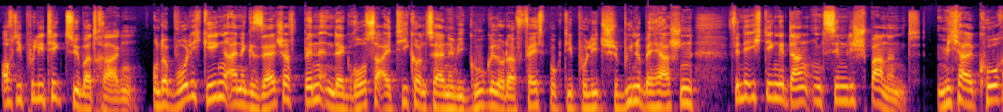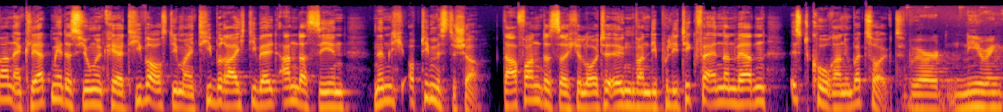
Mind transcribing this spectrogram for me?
auf die Politik zu übertragen. Und obwohl ich gegen eine Gesellschaft bin, in der große IT-Konzerne wie Google oder Facebook die politische Bühne beherrschen, finde ich den Gedanken ziemlich spannend. Michael Koran erklärt mir, dass junge Kreative aus dem IT-Bereich die Welt anders sehen, nämlich optimistischer. Davon, dass solche Leute irgendwann die Politik verändern werden, ist Koran überzeugt. We are nearing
